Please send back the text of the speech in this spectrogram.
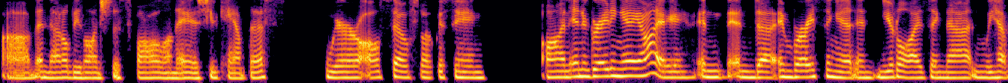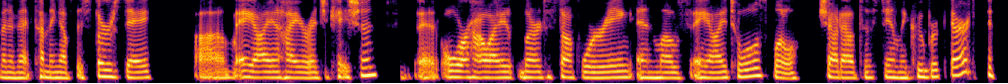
Um, and that'll be launched this fall on ASU campus. We're also focusing on integrating AI and, and uh, embracing it and utilizing that. And we have an event coming up this Thursday, um, AI in higher education, uh, or how I learned to stop worrying and love AI tools. Little shout out to Stanley Kubrick there.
